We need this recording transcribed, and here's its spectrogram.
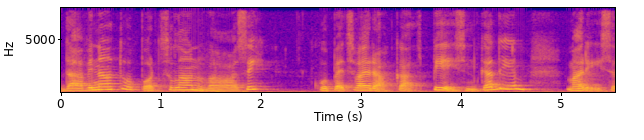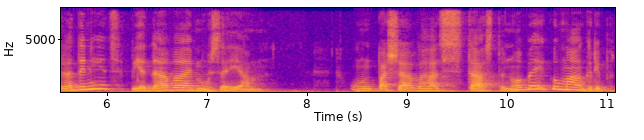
dāvināto porcelānu vāzi, ko pēc vairāk kā 50 gadiem Marijas radiniece piedāvāja muzejam. Un pašā vāzes stāsta nobeigumā gribu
